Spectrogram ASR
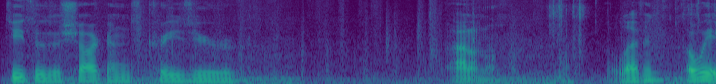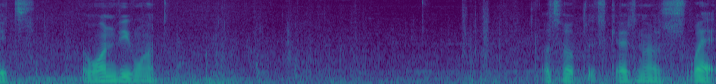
It's either the shotgun's crazier? I don't know. 11? Oh wait, it's the 1v1. Let's hope this guy's not a sweat.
